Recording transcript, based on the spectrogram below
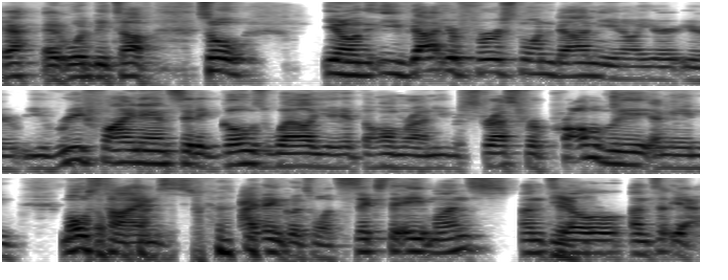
Yeah, it would be tough. So, you know, you've got your first one done, you know, you're you're you refinance it, it goes well, you hit the home run, you were stressed for probably, I mean, most times I think it's what 6 to 8 months until yeah. until yeah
